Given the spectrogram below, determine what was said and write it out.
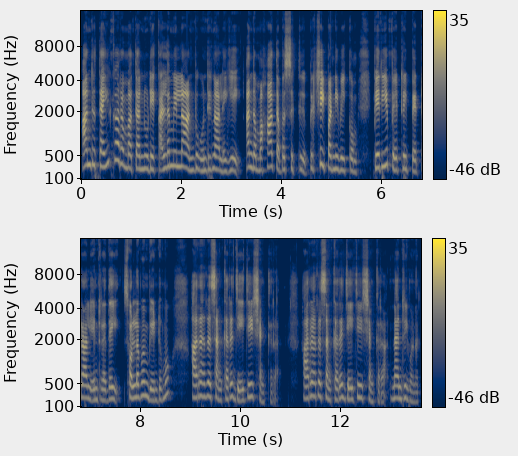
அன்று தயிர்காரம்மா தன்னுடைய கள்ளமில்லா அன்பு ஒன்றினாலேயே அந்த மகா தபசுக்கு பிக்ஷை பண்ணி வைக்கும் பெரிய பேற்றை பெற்றாள் என்றதை சொல்லவும் வேண்டுமோ? ஹரஹர சங்கர ஜெய் ஜெய் சங்கரா. ஹரஹர சங்கர ஜெய் ஜெய் சங்கரா. நன்றி வணக்கம்.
